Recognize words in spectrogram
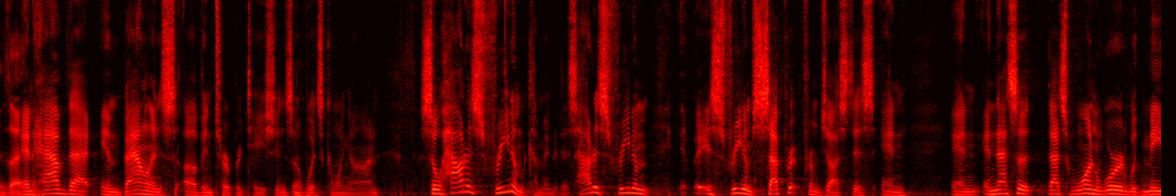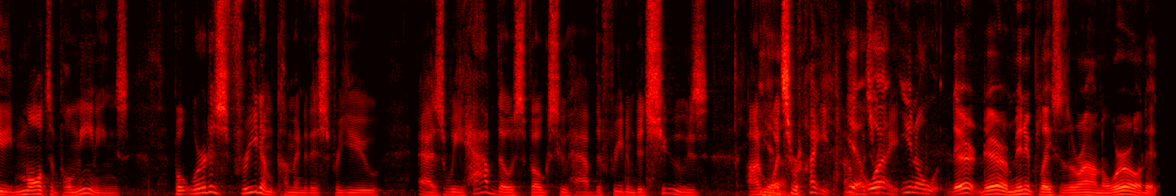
Exactly. and have that imbalance of interpretations of mm-hmm. what's going on. So how does freedom come into this? How does freedom is freedom separate from justice? And and and that's a that's one word with maybe multiple meanings but where does freedom come into this for you as we have those folks who have the freedom to choose on Yeah. what's right on yeah. what's Well, right you know, there there are many places around the world that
